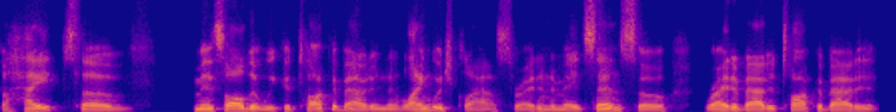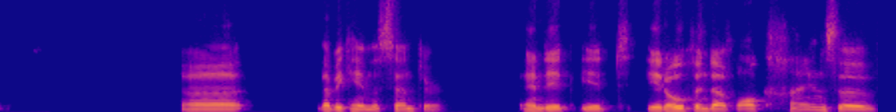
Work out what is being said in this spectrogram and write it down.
the heights of I mean, it's all that we could talk about in a language class, right? And it made sense. So write about it, talk about it. Uh, that became the center, and it it it opened up all kinds of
